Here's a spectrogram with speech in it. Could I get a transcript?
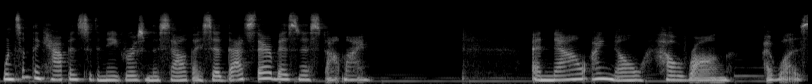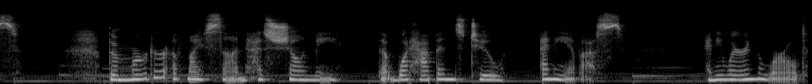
When something happens to the Negroes in the South, I said, That's their business, not mine. And now I know how wrong I was. The murder of my son has shown me that what happens to any of us, anywhere in the world,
